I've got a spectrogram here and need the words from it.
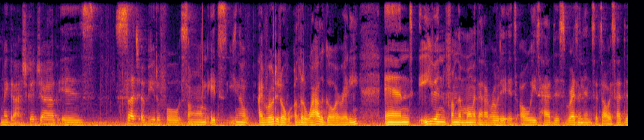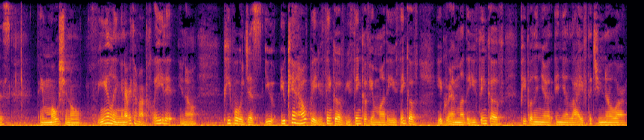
my gosh, Good Job is such a beautiful song. It's, you know, I wrote it a, a, little while ago already. And even from the moment that I wrote it, it's always had this resonance. It's always had this emotional feeling. And every time I played it, you know, people would just you you can't help it. You think of you think of your mother, you think of your grandmother, you think of people in your in your life that you know are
